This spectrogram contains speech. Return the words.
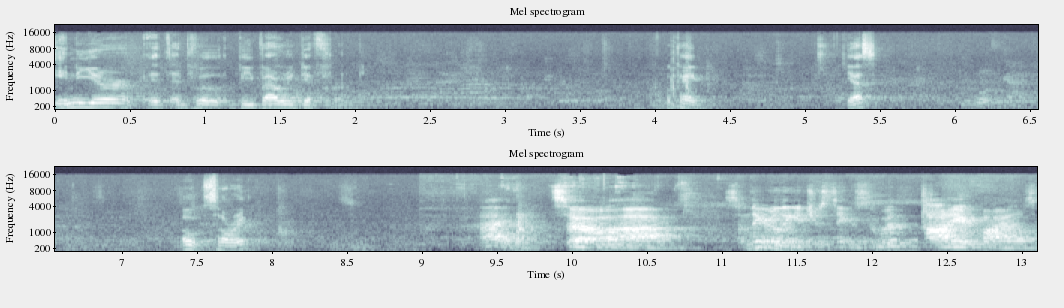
in ear, it, it will be very different. Okay. Yes? Oh, sorry. Hi. So uh, something really interesting. So with audiophiles,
